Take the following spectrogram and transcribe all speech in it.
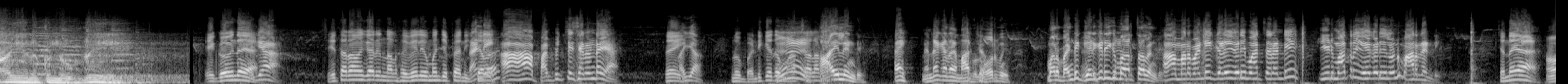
ఆయనకు నువ్వే. ఏ గోవిందయ్య సీతారామ గారి నలభై వేలు ఇవ్వమని చెప్పాను పంపించేశానండి అయ్యా. నువ్వు బండికి. మార్చాలా? ఆయిల్ అండి నిన్న కదా నోర్మి. మన బండి గడిగడికి మార్చాలండి. ఆ, మన బండి గడి గడి మార్చారండి ఈ మాత్రం ఏ గడిలోనూ మారనండి చిన్నయ్య ఆ,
